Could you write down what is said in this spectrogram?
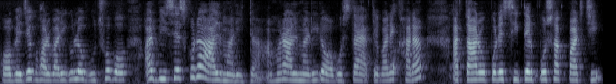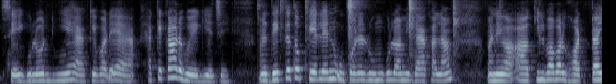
কবে যে ঘর বাড়িগুলো গুছোবো, আর বিশেষ করে আলমারিটা। আমার আলমারির অবস্থা একেবারে খারাপ, আর তার উপরে শীতের পোশাক পাচ্ছি সেইগুলো নিয়ে একেবারে একেকার হয়ে গিয়েছে। মানে দেখতে তো পেলেন উপরের রুমগুলো আমি দেখালাম। মানে আকিল বাবার ঘরটাই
